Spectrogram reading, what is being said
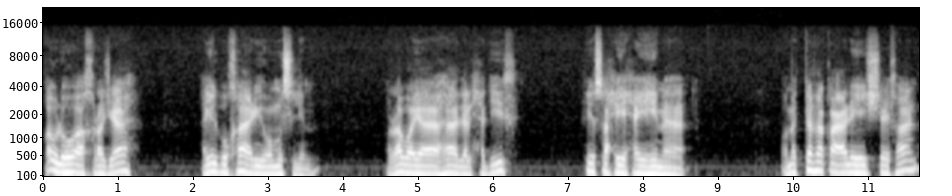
قوله أخرجاه أي البخاري ومسلم. رويا هذا الحديث في صحيحيهما. وما اتفق عليه الشيخان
